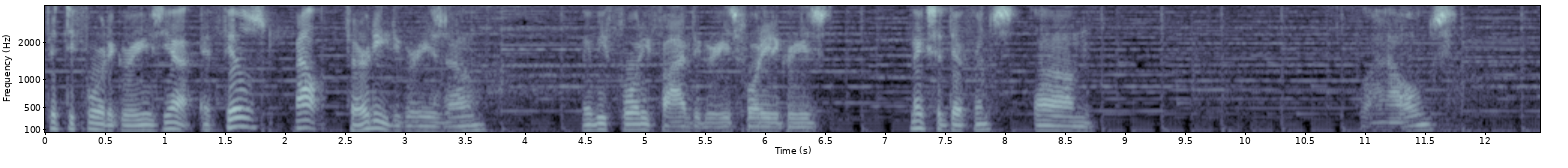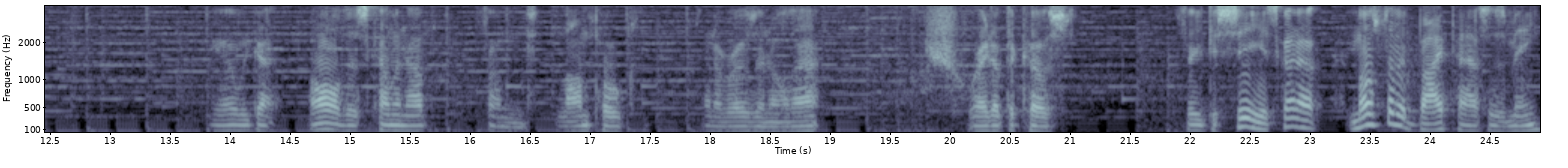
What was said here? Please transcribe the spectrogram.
54 degrees. Yeah, it feels about 30 degrees though. Maybe 45 degrees, 40 degrees. Makes a difference. Um, clouds. You know, we got all this coming up from Lompoc, Santa Rosa, and all that. Right up the coast. So you can see it's gonna, most of it bypasses me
